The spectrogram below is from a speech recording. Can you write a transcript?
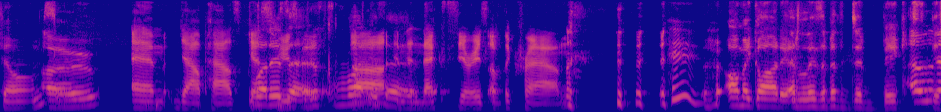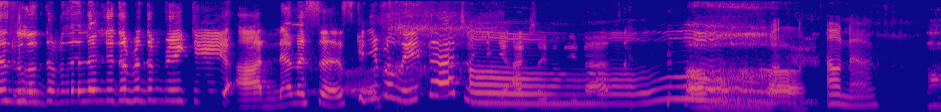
films? O M Yao Pals. Guess What is who's gonna it? What star is in the next series of The Crown? Who? Oh my god, Elizabeth Debicki. Elizabeth Elizabeth Debicki, our nemesis. Can you believe that? Can you actually believe that? Oh. Oh. oh no.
